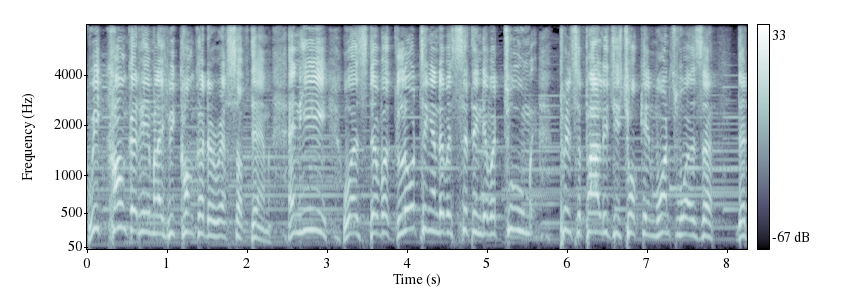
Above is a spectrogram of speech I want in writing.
We conquered him like we conquered the rest of them. And he was they were gloating and they were sitting. There were two principalities talking. Once was uh, the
